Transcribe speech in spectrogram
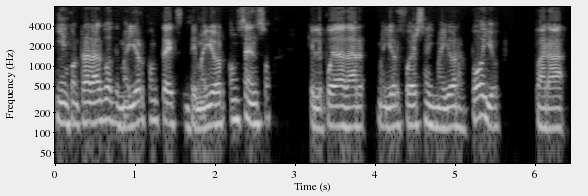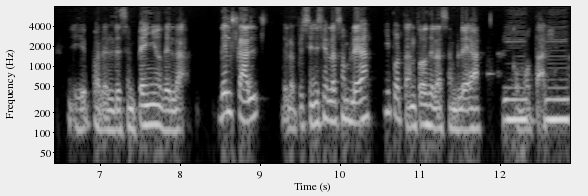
y encontrar algo de mayor contexto, de mayor consenso, que le pueda dar mayor fuerza y mayor apoyo para, eh, para el desempeño de la, del CAL de la presidencia de la Asamblea y por tanto de la Asamblea como tal.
